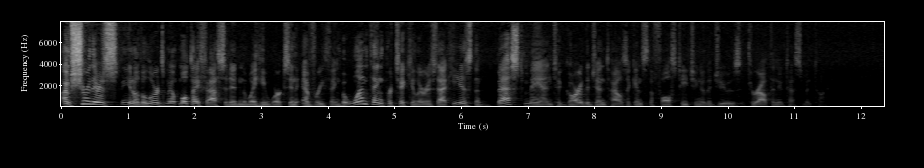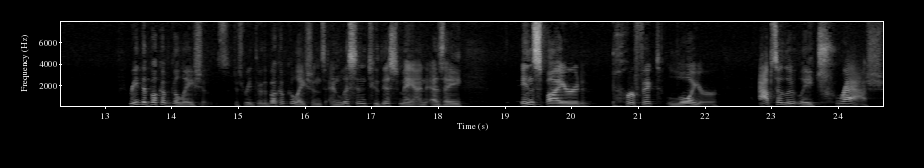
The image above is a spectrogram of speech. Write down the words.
I'm sure there's, you know, the Lord's multifaceted in the way he works in everything. But one thing particular is that he is the best man to guard the Gentiles against the false teaching of the Jews throughout the New Testament time. Read the book of Galatians. Just read through the book of Galatians and listen to this man as a inspired, perfect lawyer absolutely trash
